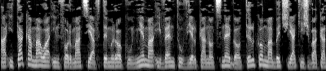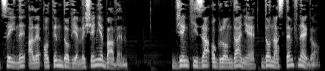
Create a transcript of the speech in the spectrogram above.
A i taka mała informacja w tym roku nie ma eventu wielkanocnego tylko ma być jakiś wakacyjny ale o tym dowiemy się niebawem. Dzięki za oglądanie, do następnego.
